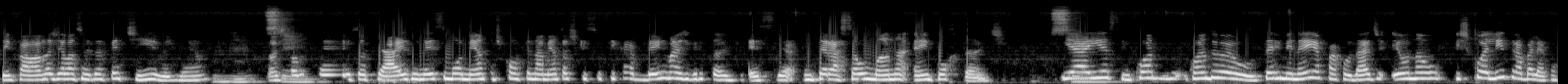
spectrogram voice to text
Sem falar nas relações afetivas, né? Uhum, Nós sim. somos seres sociais e nesse momento de confinamento acho que isso fica bem mais gritante. Essa interação humana é importante. Sim. E aí, assim, quando, quando eu terminei a faculdade, eu não escolhi trabalhar com a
